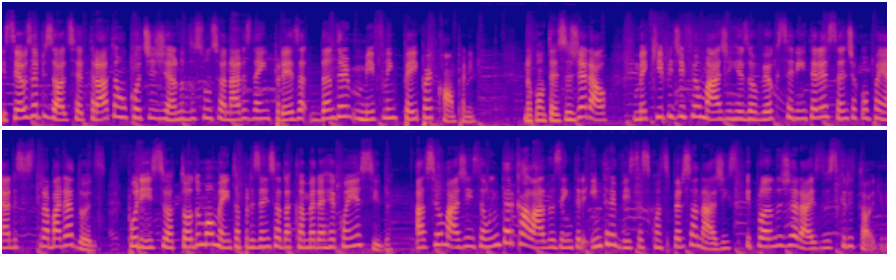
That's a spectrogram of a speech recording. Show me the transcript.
e seus episódios retratam o cotidiano dos funcionários da empresa Dunder Mifflin Paper Company. No contexto geral, uma equipe de filmagem resolveu que seria interessante acompanhar esses trabalhadores. Por isso, a todo momento, a presença da câmera é reconhecida. As filmagens são intercaladas entre entrevistas com as personagens e planos gerais do escritório.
